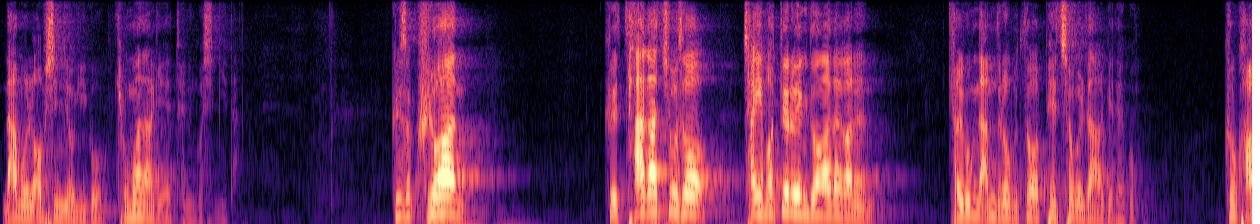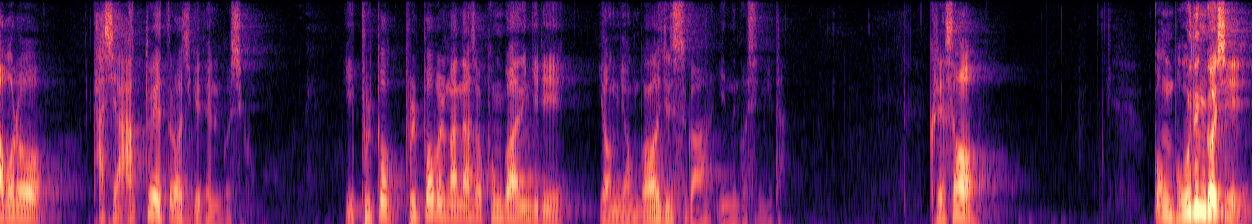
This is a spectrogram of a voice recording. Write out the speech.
남을 업신여기고 교만하게 되는 것입니다. 그래서 그러한 그 다 갖추어서 자기 멋대로 행동하다가는 결국 남들로부터 배척을 당하게 되고 그 과보로 다시 악도에 떨어지게 되는 것이고 이 불법, 불법을 만나서 공부하는 길이 영영 멀어질 수가 있는 것입니다. 그래서 꼭 모든 것이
